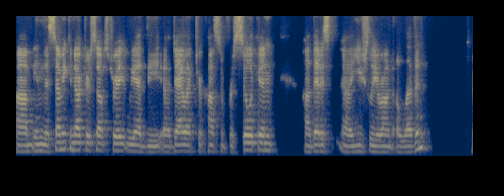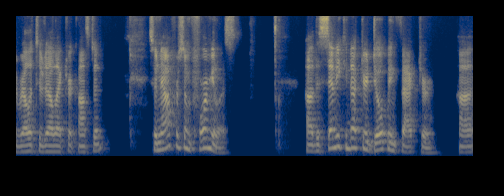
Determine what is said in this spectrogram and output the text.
Um, in the semiconductor substrate, we had the uh, dielectric constant for silicon. Uh, that is uh, usually around 11, the relative dielectric constant. So now for some formulas. Uh, the semiconductor doping factor, uh,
